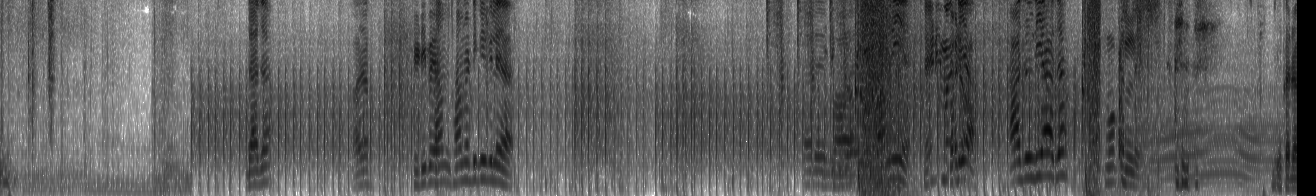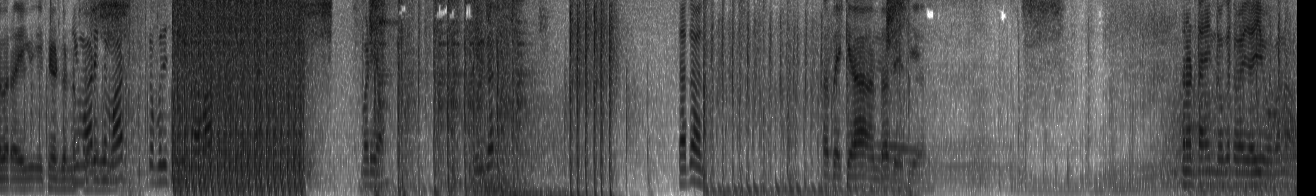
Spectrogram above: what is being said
जा जा। आजा सीढ़ी पे। साम, सामने टीपी भी ले रहा अरे सामने है। नहीं नहीं बढ़िया। आ जल्दी आ जा। स्मोक कर ले। ये करा करा एक एक मिनट ये मार इसे मार। पोजीशन निकला मार। बढ़िया। हिल कर। चाचा अबे क्या अंदर दे दिया। इतना टाइम दोगे तो यही होगा ना।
